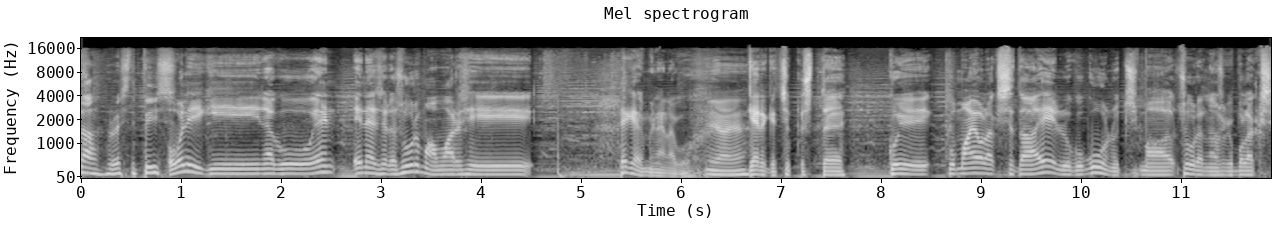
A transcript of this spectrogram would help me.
Silla, rest in peace. oligi nagu en, enesele surmamarsi tegemine nagu kerget siukest, kui, kui ma ei oleks seda eellugu kuulnud, siis ma suure tõenäosusega poleks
